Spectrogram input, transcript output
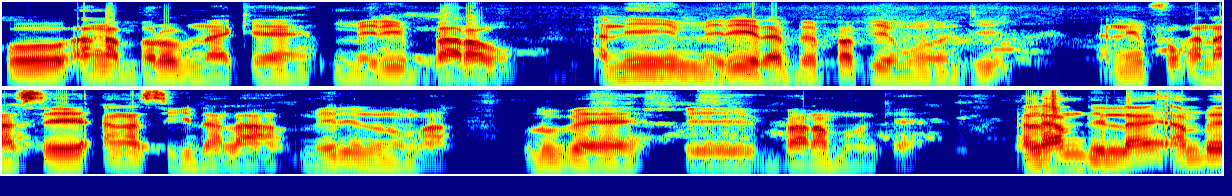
ko an ka baro bɛ kɛ mi baaraw ani mi yɛrɛ bɛ papiye minnu di ani fo kana na se an ka sigida la mi ninnu ma olu bɛ e, baara minnu kɛ alihamdulilayi an bɛ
